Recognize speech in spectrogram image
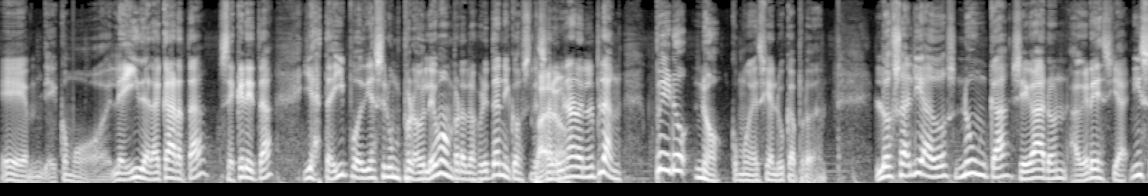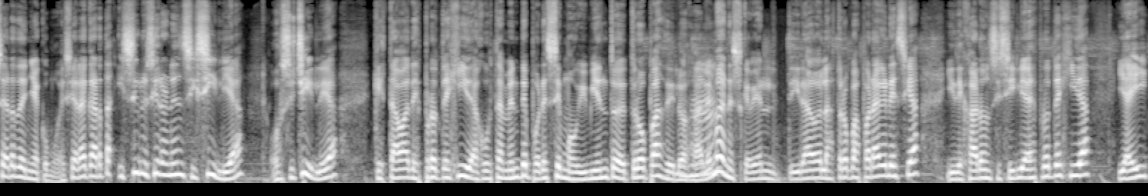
eh, como leída la carta secreta y hasta ahí podía ser un problemón para los británicos. Les arruinaron el plan. Pero no, como decía Luca Prodan. Los aliados nunca llegaron a Grecia ni Cerdeña, como decía la carta, y sí lo hicieron en Sicilia, o Sicilia, que estaba desprotegida justamente por ese movimiento de tropas de los alemanes, que habían tirado las tropas para Grecia y dejaron Sicilia desprotegida, y ahí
